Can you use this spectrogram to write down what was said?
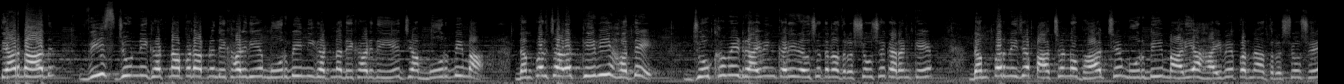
ત્યારબાદ વીસ જૂનની ઘટના પણ આપણે દેખાડી દઈએ. મોરબીની ઘટના દેખાડી દઈએ, જ્યાં મોરબીમાં ડમ્પર ચાલક કેવી હદે જોખમી ડ્રાઇવિંગ કરી રહ્યો છે તેના દ્રશ્યો છે, કારણ કે ડમ્પરની જે પાછળનો ભાગ છે, મોરબી માળિયા હાઈવે પરના દ્રશ્યો છે,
